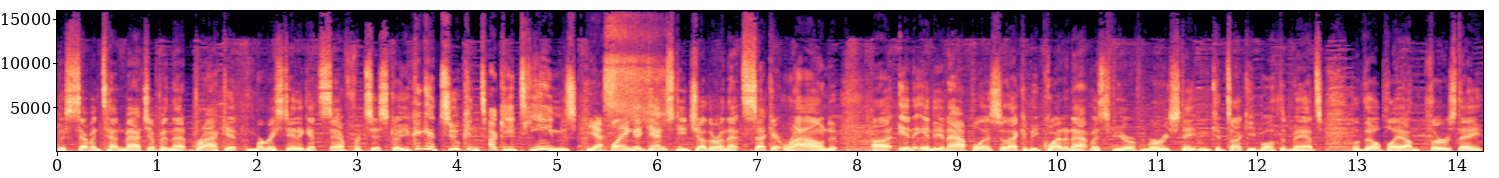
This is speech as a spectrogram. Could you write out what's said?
The 7 10 matchup in that bracket. Murray State against San Francisco. You could get two Kentucky teams yes. playing against each other in that second round uh, in Indianapolis. So that could be quite an atmosphere if Murray State and Kentucky both advance. But they'll play on Thursday.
